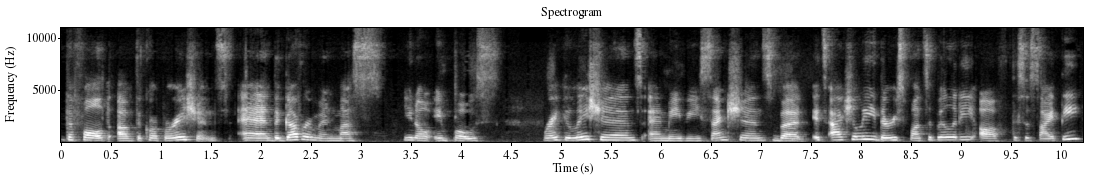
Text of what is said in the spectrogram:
the fault of the corporations and the government must, you know, impose regulations and maybe sanctions, but it's actually the responsibility of the society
